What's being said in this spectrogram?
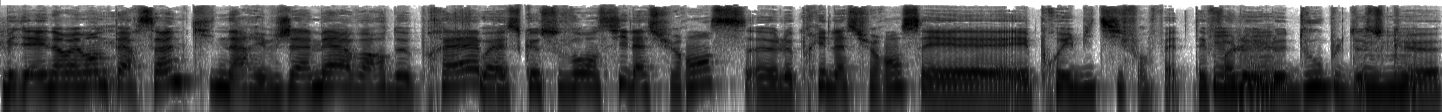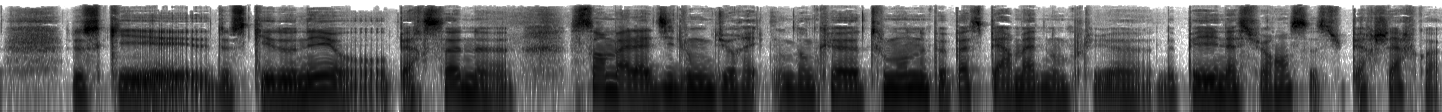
Mais il y a énormément de personnes qui n'arrivent jamais à avoir de prêt parce que souvent aussi l'assurance, le prix de l'assurance est, prohibitif en fait. Des fois le, double de ce que de ce qui est de ce qui est donné aux personnes sans maladie de longue durée. Donc tout le monde ne peut pas se permettre non plus euh, de payer une assurance super chère. Quoi.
